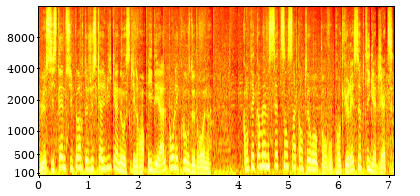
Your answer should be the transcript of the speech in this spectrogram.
Le système supporte jusqu'à 8 canaux, ce qui le rend idéal pour les courses de drones. Comptez quand même 750 euros pour vous procurer ce petit gadget.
